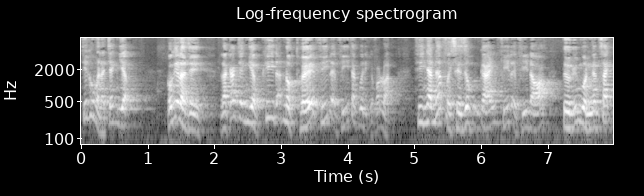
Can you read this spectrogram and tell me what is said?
chứ không phải là trách nhiệm. Có nghĩa là gì? Là các doanh nghiệp khi đã nộp thuế phí lệ phí theo quy định của pháp luật thì nhà nước phải sử dụng cái phí lệ phí đó từ cái nguồn ngân sách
